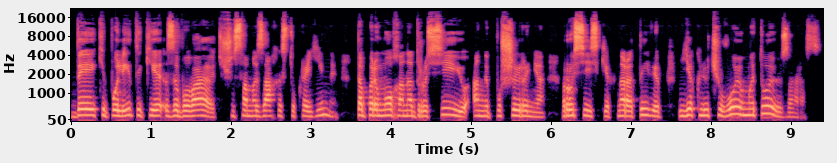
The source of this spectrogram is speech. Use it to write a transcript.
деякі політики забувають, що саме захист України та перемога над Росією, а не поширення російських наративів, є ключовою метою зараз.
